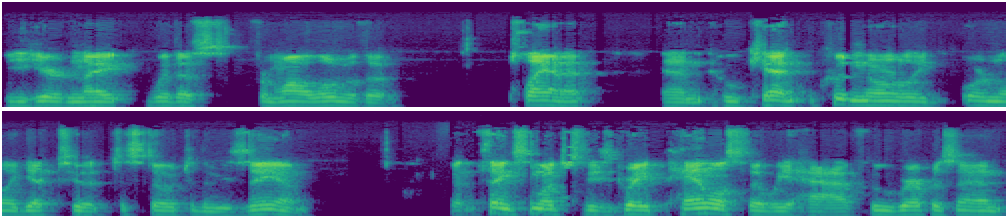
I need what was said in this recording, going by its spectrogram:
be here tonight with us from all over the planet and who can't, couldn't normally, ordinarily get to, to Stowe to the museum. But thanks so much to these great panelists that we have who represent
